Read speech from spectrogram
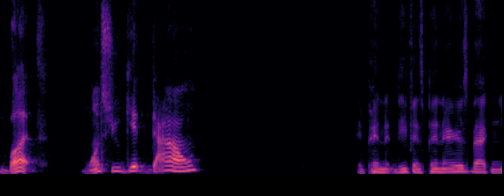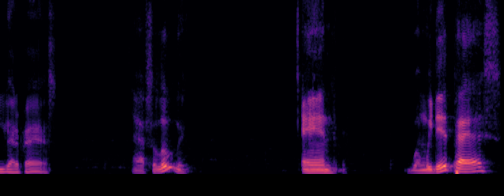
But once you get down, They pin the defense pin their ears back and you got to pass. Absolutely. And when we did pass,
